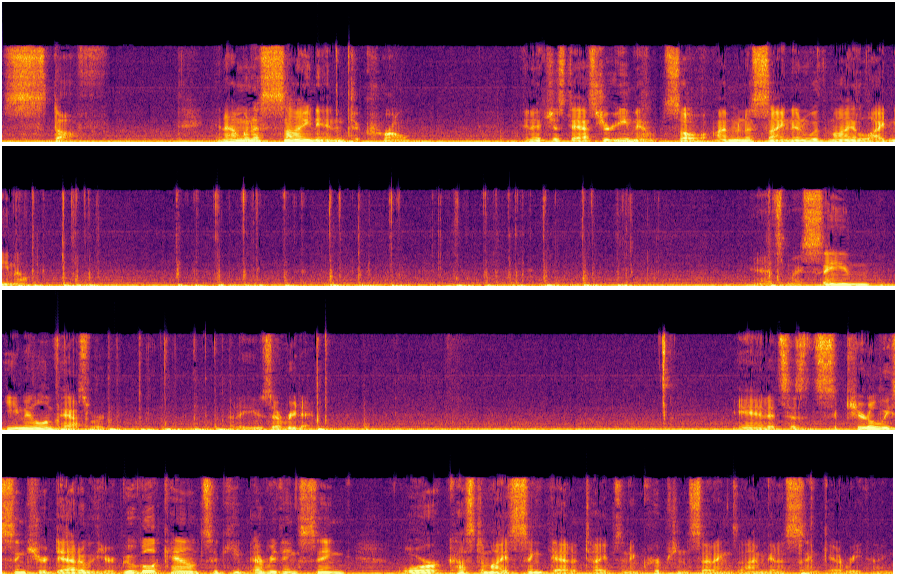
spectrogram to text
stuff. And I'm going to sign in to Chrome. And it just asks your email. So I'm going to sign in with my Leyden email. And it's my same email and password that I use every day. And it says it securely syncs your data with your Google account so keep everything synced or customize sync data types and encryption settings, I'm going to sync everything.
